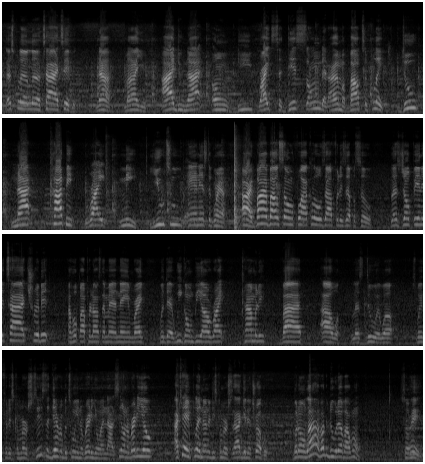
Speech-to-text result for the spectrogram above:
Let's play a little Ty Tribbett. Now, mind you, I do not own the rights to this song that I am about to play. Do not copyright me, YouTube and Instagram. All right, vibe out song before I close out for this episode. Let's jump in to Ty Tribbett. I hope I pronounced that man's name right. With that, we gonna be all right. Comedy vibe hour. Let's do it. Well, let's wait for this commercial. See, this is the difference between the radio and not. See, on the radio, I can't play none of these commercials. I get in trouble. But on live, I can do whatever I want. So hey,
